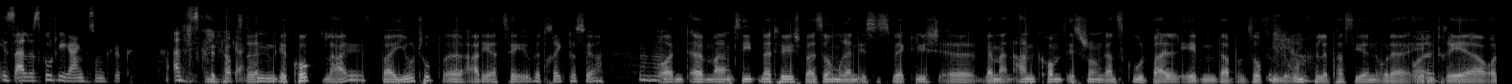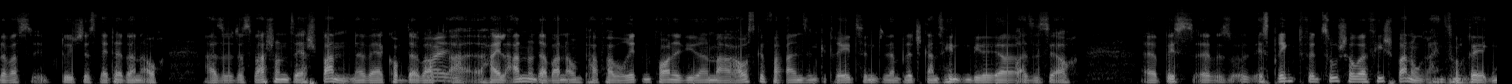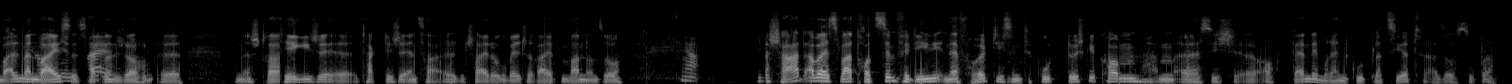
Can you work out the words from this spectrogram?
ist alles gut gegangen zum Glück. Alles gut ich habe es dann geguckt, live bei YouTube, äh, ADAC überträgt es ja. Mhm. Und äh, man sieht natürlich, bei so einem Rennen ist es wirklich, äh, wenn man ankommt, ist schon ganz gut, weil eben da so viele ja. Unfälle passieren oder Voll. eben Dreher oder was durch das Wetter dann auch. Also das war schon sehr spannend. Ne? Wer kommt da überhaupt Voll. heil an? Und da waren auch ein paar Favoriten vorne, die dann mal rausgefallen sind, gedreht sind, dann plötzlich ganz hinten wieder. Also es ist ja auch äh, bis äh, es bringt für den Zuschauer viel Spannung rein, so ein Regen, weil man Auf weiß, es Fall. hat natürlich auch äh, eine strategische, äh, taktische Entscheidung, welche Reifen wann und so. Ja. Ja, schade, aber es war trotzdem für die ein Erfolg. Die sind gut durchgekommen, haben äh, sich äh, auch während dem Rennen gut platziert. Also super.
